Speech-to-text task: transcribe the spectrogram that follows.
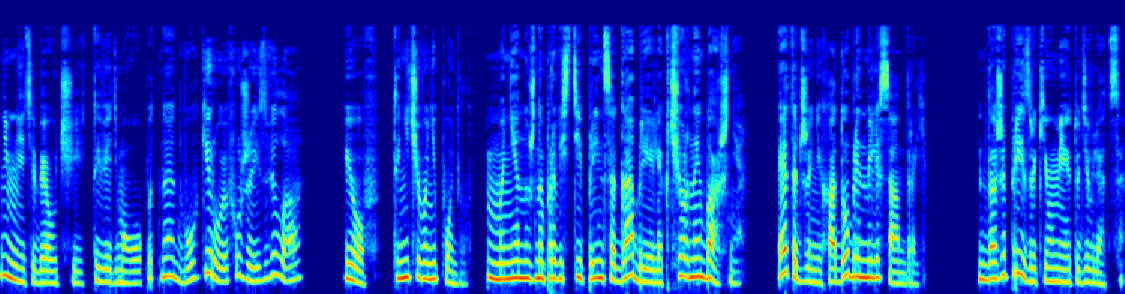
Не мне тебя учить, ты ведьма опытная, двух героев уже извела. Иов, ты ничего не понял. Мне нужно провести принца Габриэля к Черной башне. Этот жених одобрен Мелисандрой. Даже призраки умеют удивляться.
